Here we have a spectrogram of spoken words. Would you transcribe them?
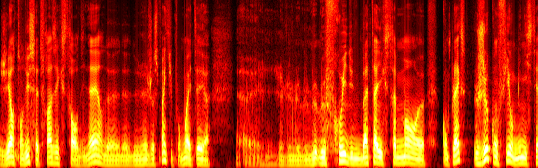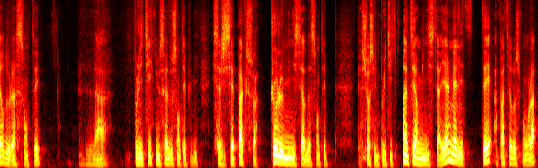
j'ai entendu cette phrase extraordinaire de, de, Jospin qui pour moi était euh, le, fruit d'une bataille extrêmement euh, complexe. Je confie au ministère de la Santé la politique d'une salle de santé publique. Il ne s'agissait pas que ce soit que le ministère de la Santé. Bien sûr, c'est une politique interministérielle, mais elle était, à partir de ce moment-là,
